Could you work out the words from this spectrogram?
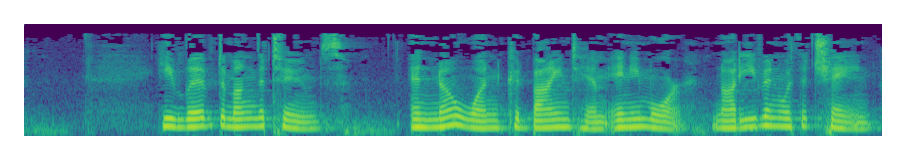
He lived among the tombs and no one could bind him any more, not even with a chain,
